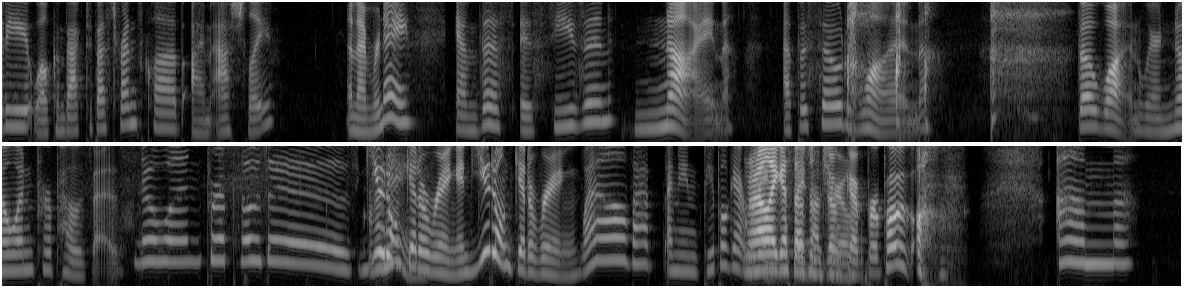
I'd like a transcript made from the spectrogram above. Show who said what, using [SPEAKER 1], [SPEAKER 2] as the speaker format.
[SPEAKER 1] everybody. Welcome back to Best Friends Club. I'm Ashley,
[SPEAKER 2] And I'm Renee.
[SPEAKER 1] and this is season nine, episode one. the one where no one proposes.
[SPEAKER 2] No one proposes. You don't get a ring, and you don't get a ring.
[SPEAKER 1] Well, that, I mean, people get
[SPEAKER 2] Well, I guess
[SPEAKER 1] they
[SPEAKER 2] that's not
[SPEAKER 1] just don't get proposals. um,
